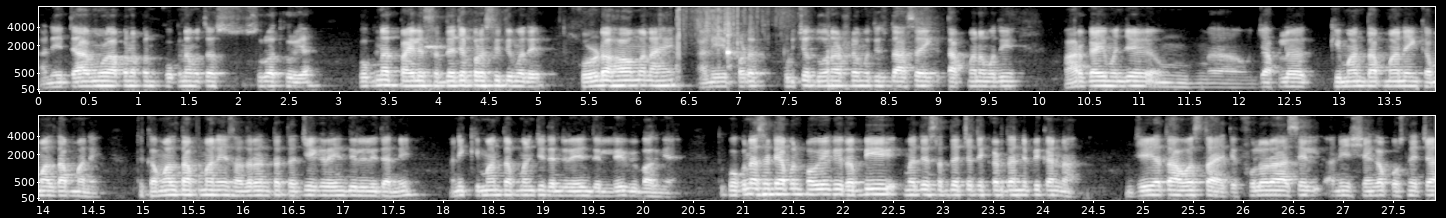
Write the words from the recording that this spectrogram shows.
आणि त्यामुळे आपण आपण कोकणाचा सुरुवात करूया. कोकणात पाहिलं सध्याच्या परिस्थितीमध्ये कोरडं हवामान आहे आणि परत पुढच्या दोन आठवड्यामध्ये सुद्धा असं एक तापमानामध्ये फार काही म्हणजे जे आपलं किमान तापमान आहे, कमाल तापमान आहे. तर कमाल तापमान आहे साधारणतः त्याची एक रेंज दिलेली त्यांनी आणि किमान तापमानाची त्यांनी रेंज दिलेली विभागणी आहे. कोकणासाठी आपण पाहूया की रब्बीमध्ये सध्याच्या जे कडधान्य पिकांना जी आता अवस्था आहे ते फुलोरा असेल आणि शेंगा पोसण्याच्या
